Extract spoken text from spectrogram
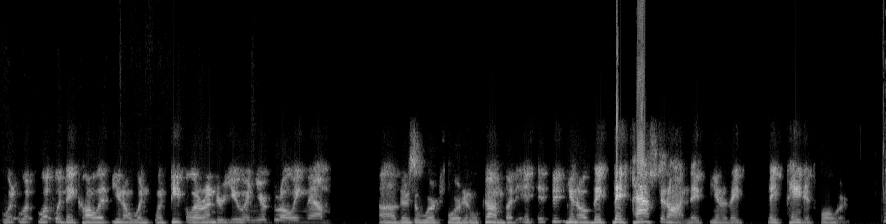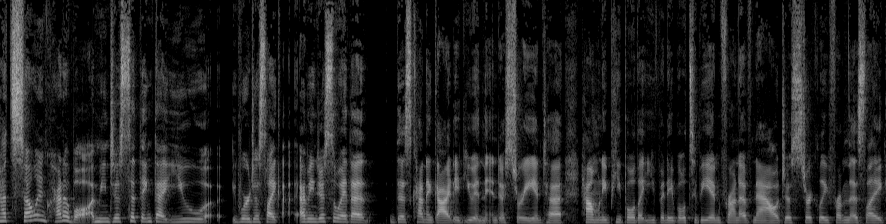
What, what, what would they call it? You know, when when people are under you and you're growing them, uh, there's a word for it. It'll come, but it, it, you know they they passed it on. They you know they they paid it forward. That's so incredible. I mean, just to think that you were just like, I mean, just the way that this kind of guided you in the industry into how many people that you've been able to be in front of now just strictly from this like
